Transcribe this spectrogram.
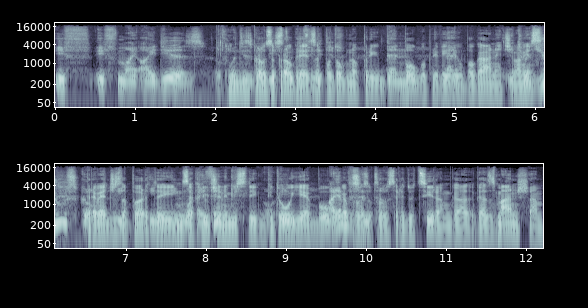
if if my ideas of what is God is pravzaprav gre za podobno pri then, Bogu, pri veri v um, Boga. Ne? Če imam jaz God preveč zaprte in- what zaključene misli, kdo in- je Bog, ga pravzaprav zreduciram, ga, ga zmanjšam,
